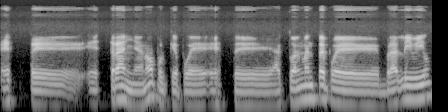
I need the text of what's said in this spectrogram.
este, extraña, ¿no? Porque pues este, actualmente pues Bradley Bill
